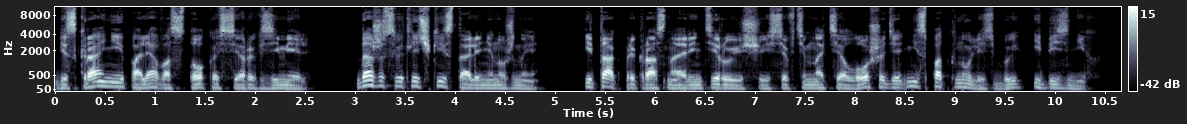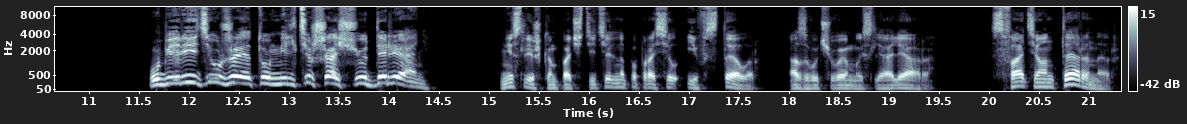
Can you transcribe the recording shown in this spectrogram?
бескрайние поля востока серых земель. Даже светлячки стали не нужны, и так прекрасно ориентирующиеся в темноте лошади не споткнулись бы и без них. «Уберите уже эту мельтешащую дрянь!» Не слишком почтительно попросил Ив Стеллар, озвучивая мысли Алиара. Сфатион Тернер,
